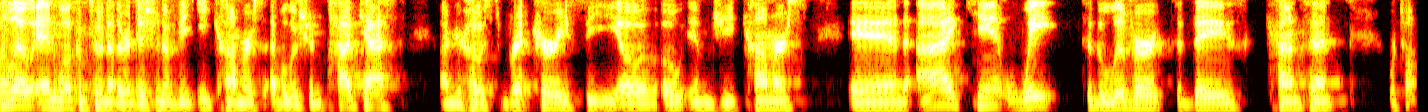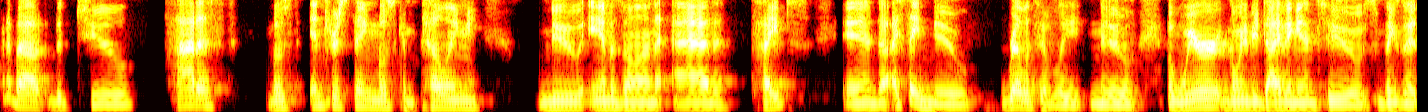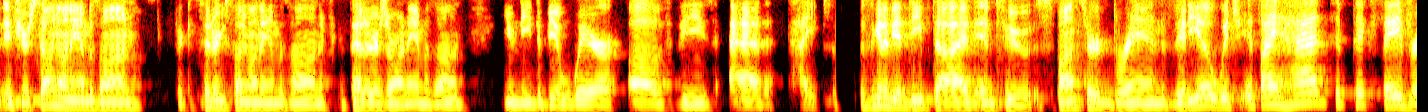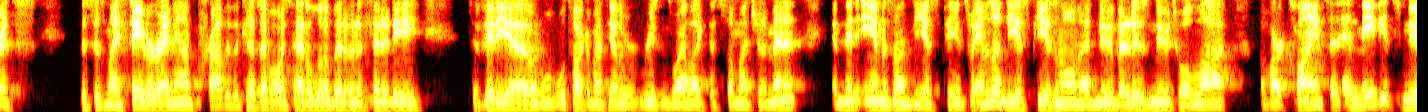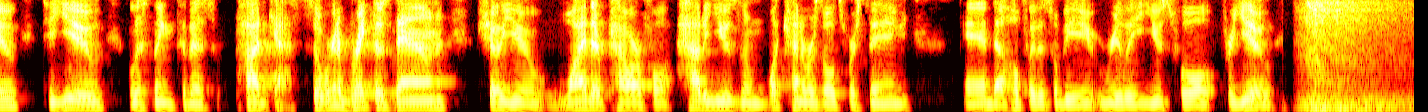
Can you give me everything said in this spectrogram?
Well, hello, and welcome to another edition of the e commerce evolution podcast. I'm your host, Brett Curry, CEO of OMG Commerce, and I can't wait to deliver today's content. We're talking about the two hottest, most interesting, most compelling new Amazon ad types. And uh, I say new, relatively new, but we're going to be diving into some things that if you're selling on Amazon, you're considering selling on Amazon, if your competitors are on Amazon, you need to be aware of these ad types. This is going to be a deep dive into sponsored brand video, which, if I had to pick favorites, this is my favorite right now, probably because I've always had a little bit of an affinity to video, and we'll, talk about the other reasons why I like this so much in a minute. And then Amazon DSP. And so Amazon DSP isn't all that new, but it is new to a lot of our clients, and, and maybe it's new to you listening to this podcast. So we're going to break those down, show you why they're powerful, how to use them, what kind of results we're seeing, and uh, hopefully this will be really useful for you.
